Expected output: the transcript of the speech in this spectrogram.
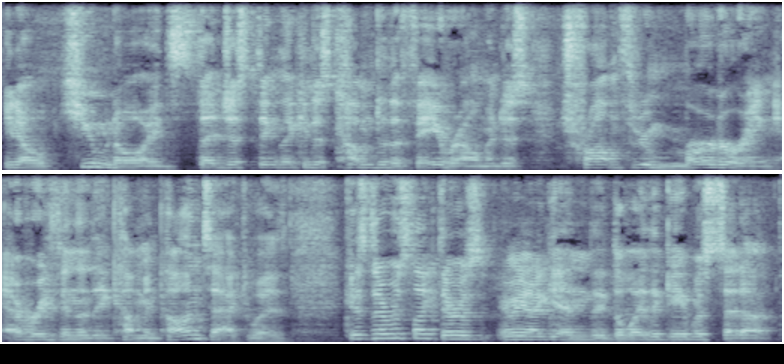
you know, humanoids that just think they can just come to the Fey realm and just tromp through murdering everything that they come in contact with? Because there was like there was, I mean, again, the, the way the game was set up,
